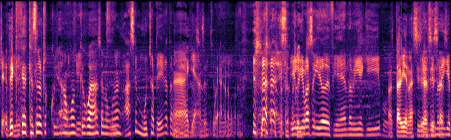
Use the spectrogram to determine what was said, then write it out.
¿Qué, de- qué- qué hacen los otros culiados, weón? ¿Qué weá hacen los weón? Hacen mucha pega también. Ah, ¿qué hacen weón? weón? Esos Y lo que pasa es que yo defiendo a mi equipo. Ah, está bien, así, se hace.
